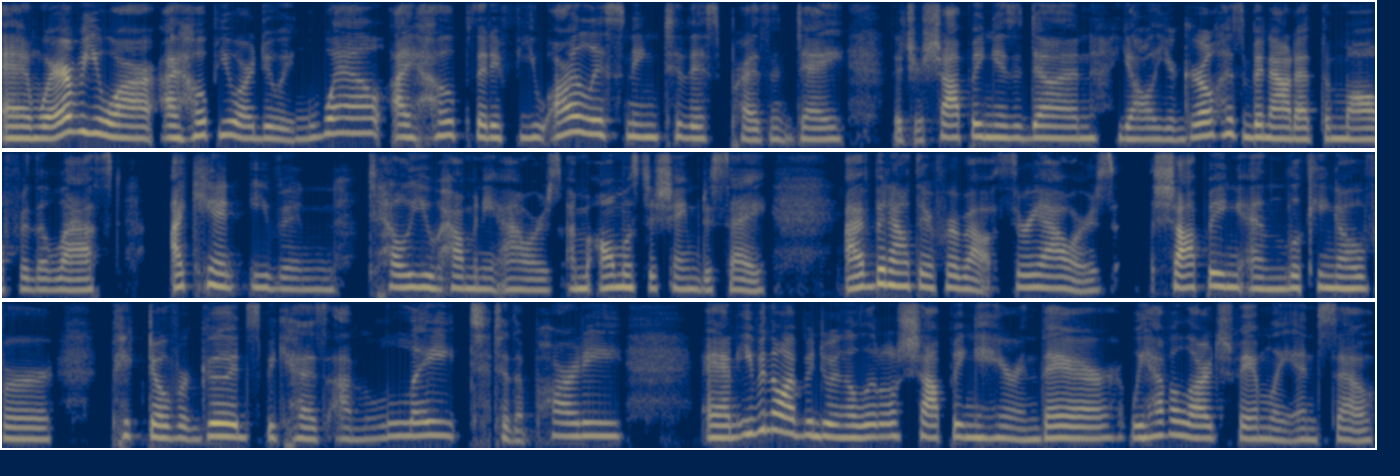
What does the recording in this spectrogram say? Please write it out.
And wherever you are, I hope you are doing well. I hope that if you are listening to this present day, that your shopping is done. Y'all, your girl has been out at the mall for the last I can't even tell you how many hours. I'm almost ashamed to say. I've been out there for about three hours shopping and looking over picked over goods because I'm late to the party. And even though I've been doing a little shopping here and there, we have a large family. And so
